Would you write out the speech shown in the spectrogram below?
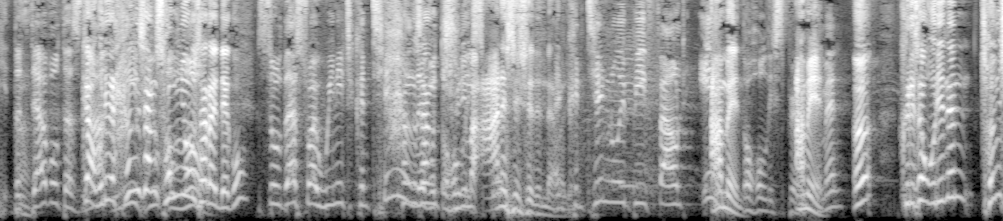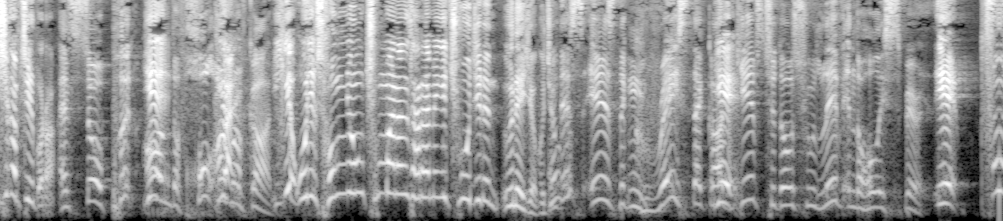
He- The devil does 그러니까 우리는 항상 성령으로. 살아야 되고 So that's why we need to continue 항상 주님 안에서 있어야 된다는 거죠. 아멘. 아멘. 어? 그래서 우리는 전시갑질 입어라. And so put 예. on the whole armor of 그러니까 God. 이게 오직 성령 충만한 사람에게 주어지는 은혜죠. 그죠? This is the grace that God 예. gives to those who live in the Holy Spirit. 예, 풀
